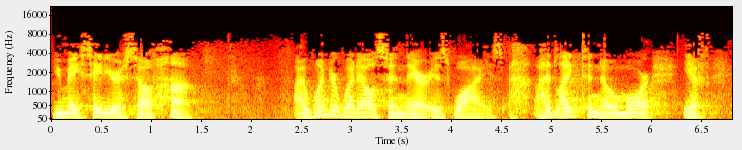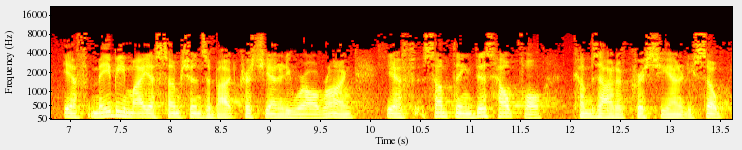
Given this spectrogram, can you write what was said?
you may say to yourself, "Huh." I wonder what else in there is wise. I'd like to know more if if maybe my assumptions about Christianity were all wrong, if something this helpful comes out of Christianity. So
